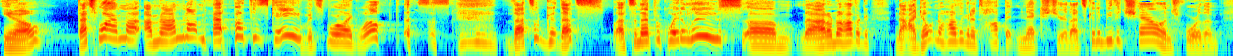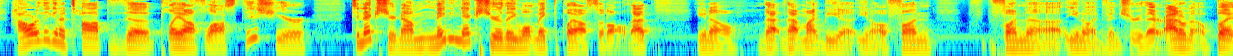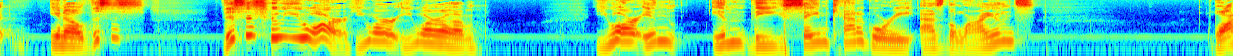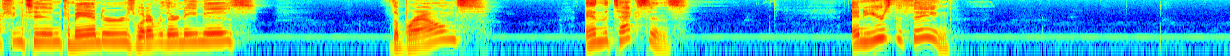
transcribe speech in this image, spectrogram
You know, that's why I'm not I'm not, I'm not mad about this game. It's more like, well, this is that's a good that's that's an epic way to lose. Um, now I don't know how they're now I don't know how they're going to top it next year. That's going to be the challenge for them. How are they going to top the playoff loss this year to next year? Now maybe next year they won't make the playoffs at all. That you know that that might be a you know a fun fun uh, you know adventure there. I don't know, but you know this is this is who you are. You are you are um you are in in the same category as the Lions, Washington Commanders, whatever their name is, the Browns, and the Texans. And here's the thing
